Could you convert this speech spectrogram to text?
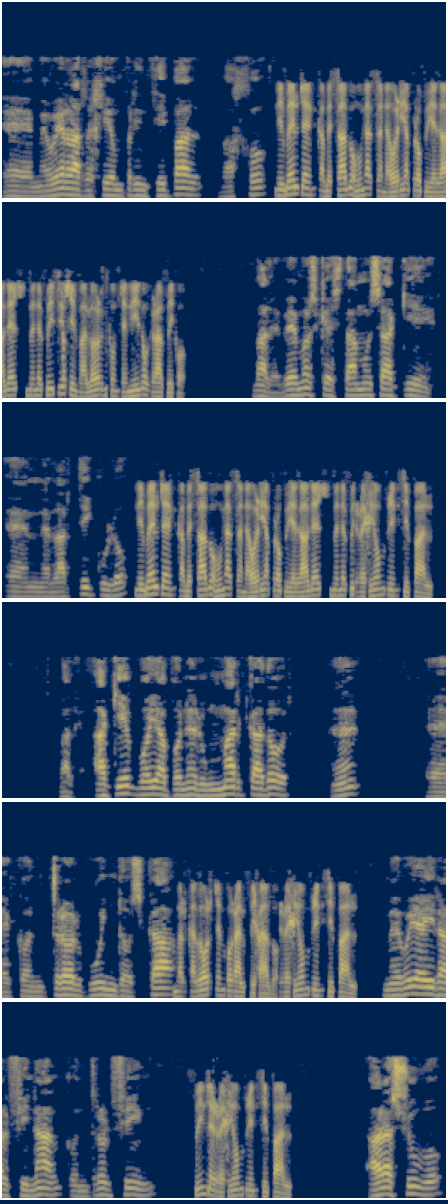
eh, me voy a la región principal, bajo. Nivel de encabezado una zanahoria propiedades, beneficios y valor contenido gráfico. Vale, vemos que estamos aquí en el artículo. Nivel de encabezado una zanahoria propiedades, beneficio región principal. Vale, aquí voy a poner un marcador, ¿eh? Eh, control Windows K. Marcador temporal fijado. Región principal. Me voy a ir al final, control fin. Fin de región principal. Ahora subo.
